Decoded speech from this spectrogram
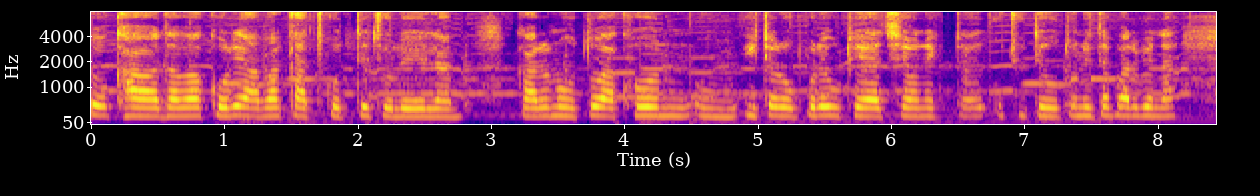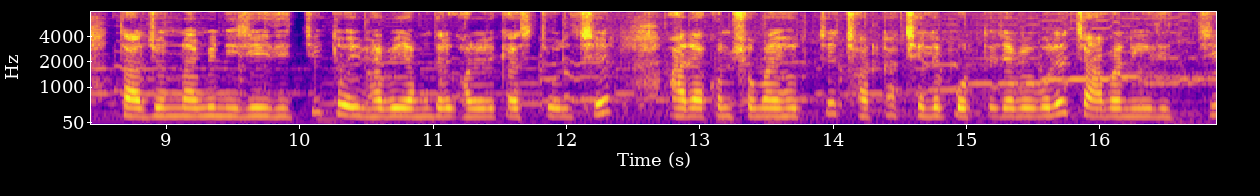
তো খাওয়া দাওয়া করে আবার কাজ করতে চলে এলাম। কারণ ও তো এখন ইটার ওপরে উঠে আছে অনেকটা উঁচুতে ও তো নিতে পারবে না। তার জন্য আমি নিজেই দিচ্ছি। তো এইভাবেই আমাদের ঘরের কাজ চলছে। আর এখন সময় হচ্ছে, ছটা ছেলে পড়তে যাবে বলে চা বানিয়ে দিচ্ছি।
